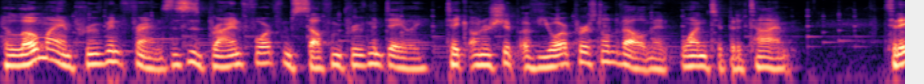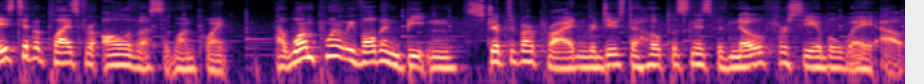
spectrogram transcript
Hello, my improvement friends. This is Brian Ford from Self Improvement Daily. Take ownership of your personal development one tip at a time. Today's tip applies for all of us at one point. At one point, we've all been beaten, stripped of our pride, and reduced to hopelessness with no foreseeable way out.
